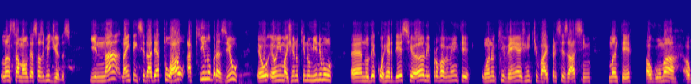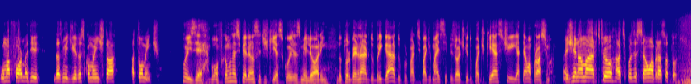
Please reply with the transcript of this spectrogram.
lançar mão dessas medidas. E na, na intensidade atual, aqui no Brasil, eu, eu imagino que no mínimo é, no decorrer desse ano e provavelmente o ano que vem a gente vai precisar sim manter alguma, alguma forma de, das medidas como a gente está atualmente. Pois é. Bom, ficamos na esperança de que as coisas melhorem. Doutor Bernardo, obrigado por participar de mais esse episódio aqui do podcast e até uma próxima. Imagina, Márcio, à disposição. Um abraço a todos.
